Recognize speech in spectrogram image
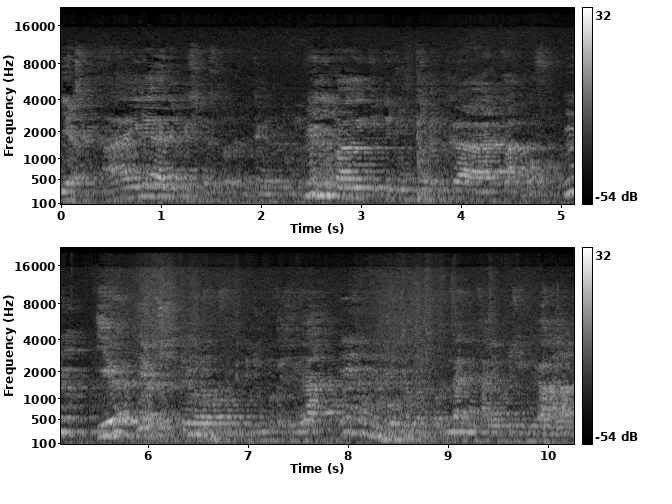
Ya. Saya ada bisnes tu dengan tu. Hmm. Hari kita jumpa dekat Club Golf. Hmm. Ya, ya. Kita kita jumpa kat sini lah. Hmm. Kebetulan saya bersinggah lah.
